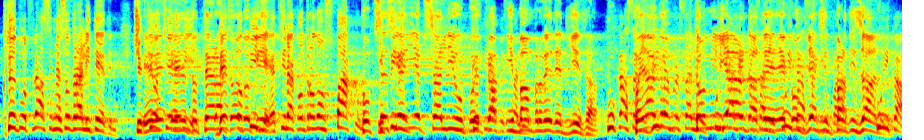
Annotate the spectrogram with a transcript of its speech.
Këtë duhet flasim ne sot realitetin, që kjo qeveri despotike, e cila kontrollon SPAK-un. Po pse s'ia jep Saliu, po i kap i bën për vete të gjitha. Ku ka sa po për Saliu? Këto miliardat e kompleksit Partizani. Ku i ka?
